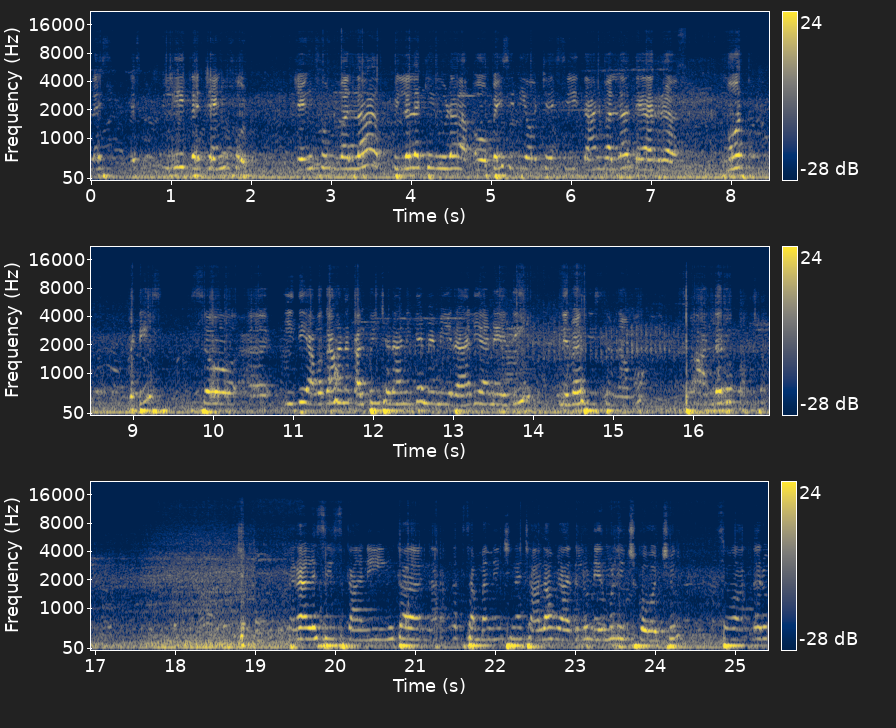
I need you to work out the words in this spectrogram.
plus the junk food junk food వల్ల పిల్లలకి కూడా ఒబేసిటీ వచ్చేసి దానివల్ల they are more diabetes so ఇది అవగాహన కల్పించడానికే మేము ఈ ర్యాలీ అనేది నిర్వహిస్తున్నాము. సో అందరూ పెరాలసిస్ కానీ ఇంకా నరాలకు సంబంధించిన చాలా వ్యాధులు నిర్మూలించుకోవచ్చు. సో అందరూ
